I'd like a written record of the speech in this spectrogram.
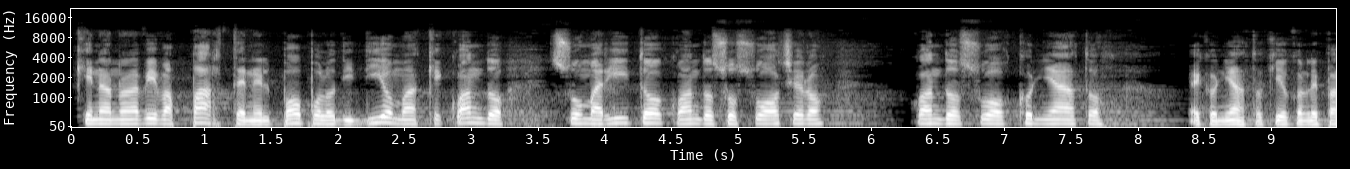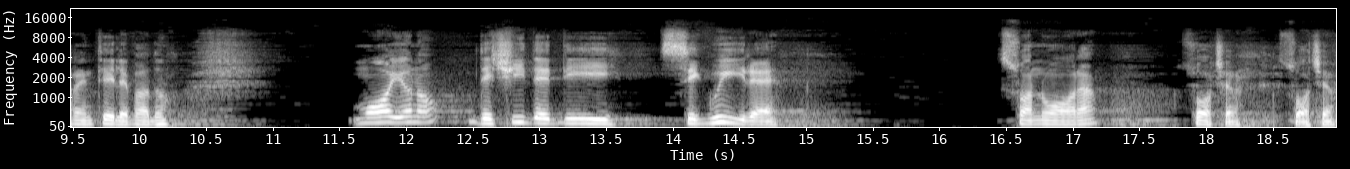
che non aveva parte nel popolo di Dio, ma che quando suo marito, quando suo suocero, quando suo cognato, è cognato che io con le parentele vado, muoiono, decide di seguire sua nuora, suocera, suocera.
